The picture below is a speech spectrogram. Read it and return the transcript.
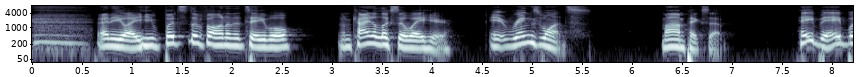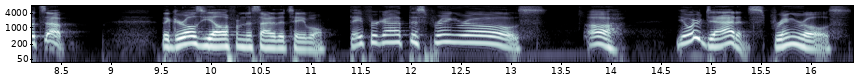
anyway, he puts the phone on the table and kind of looks away here. It rings once. Mom picks up. Hey, babe, what's up? The girls yell from the side of the table. They forgot the spring rolls. Oh, your dad and spring rolls.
